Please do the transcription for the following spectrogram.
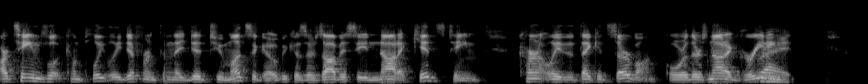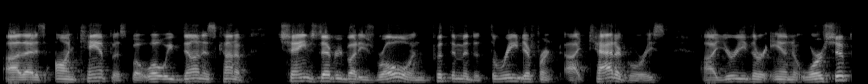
our teams look completely different than they did two months ago because there's obviously not a kids team currently that they could serve on, or there's not a greeting right. uh, that is on campus. But what we've done is kind of changed everybody's role and put them into three different uh, categories. Uh, you're either in worship,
